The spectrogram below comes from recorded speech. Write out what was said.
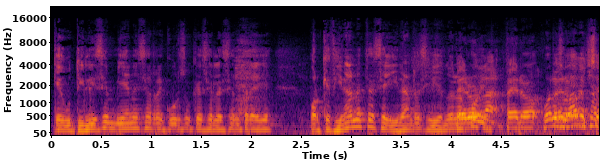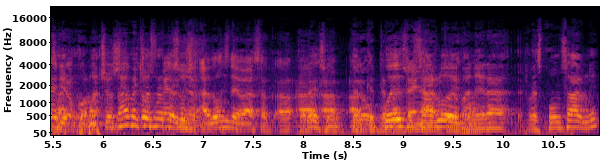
que utilicen bien ese recurso que se les entregue, porque finalmente seguirán recibiendo el Pero, apoyo. la- pero, pero en serio, con dame 800 chance de pesos. ¿a dónde vas a, a- Por eso, a- a pero que te puedes usarlo de manera responsable,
